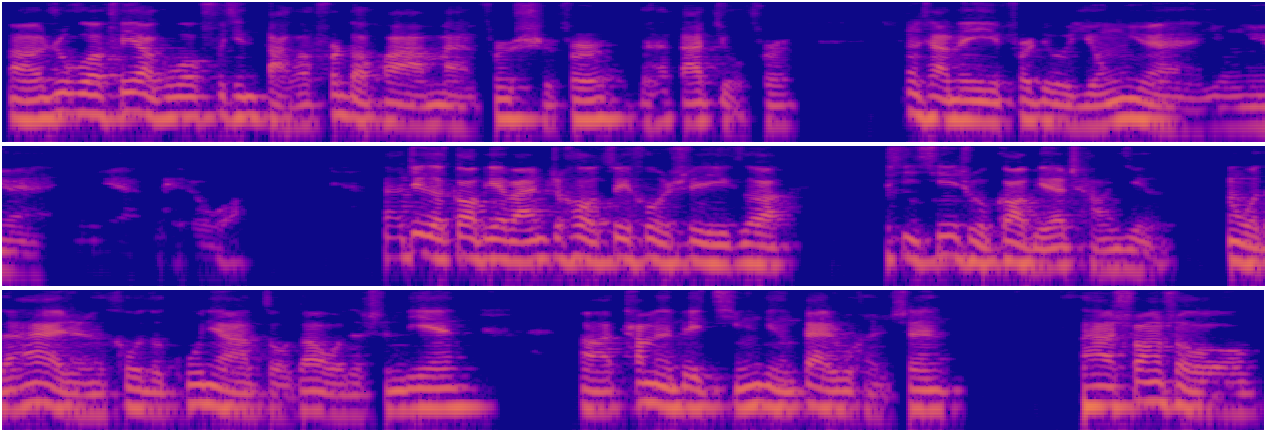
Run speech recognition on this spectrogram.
啊，如果非要给我父亲打个分的话，满分十分，我给他打九分，剩下那一分就永远永远永远陪着我。那这个告别完之后，最后是一个亲亲属告别的场景，我的爱人和我的姑娘走到我的身边，啊，他们被情景带入很深。他双手捧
